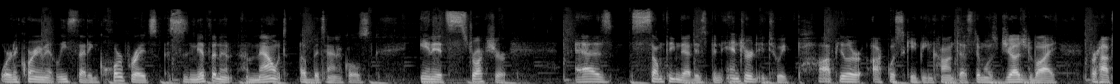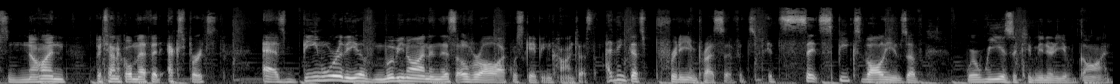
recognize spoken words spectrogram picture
or an aquarium at least that incorporates a significant amount of botanicals in its structure as something that has been entered into a popular aquascaping contest and was judged by perhaps non botanical method experts as being worthy of moving on in this overall aquascaping contest. I think that's pretty impressive. It's, it's, it speaks volumes of where we as a community have gone.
